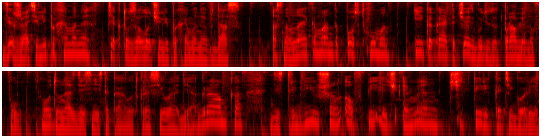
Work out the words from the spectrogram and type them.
держатели PHMN, те, кто залочили PHMN в DAS, основная команда PostHuman и какая-то часть будет отправлена в пул. Вот у нас здесь есть такая вот красивая диаграммка Distribution of PHMN 4 категории.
